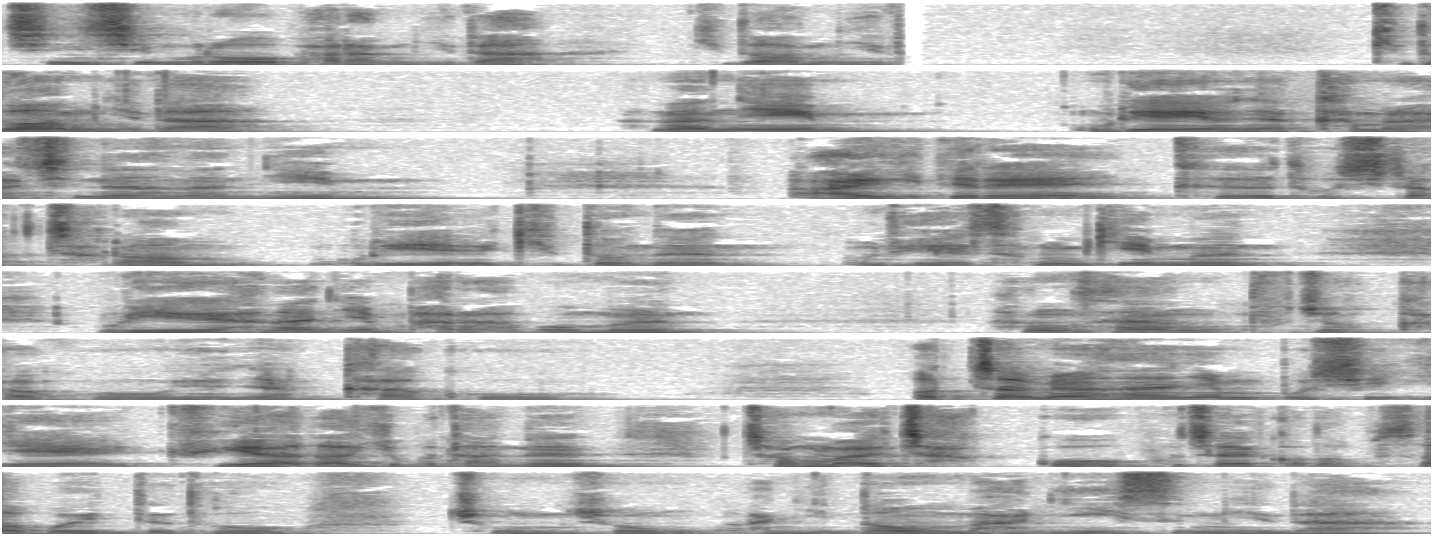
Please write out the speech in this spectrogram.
진심으로 바랍니다. 기도합니다. 기도합니다. 하나님, 우리의 연약함을 아시는 하나님, 아이들의 그 도시락처럼 우리의 기도는, 우리의 섬김은, 우리의 하나님 바라봄은 항상 부족하고 연약하고 어쩌면 하나님 보시기에 귀하다기보다는 정말 작고 보잘 것 없어 보일 때도 종종, 아니, 너무 많이 있습니다.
